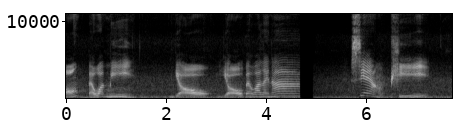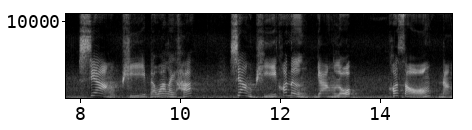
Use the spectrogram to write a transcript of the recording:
2 แปลว่ามีโยโยแปลว่าอะไรนะเสี่งผีเางผีแปลว่าอะไรคะ 象皮ข้อ1ยางลบ ข้อ2หนัง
